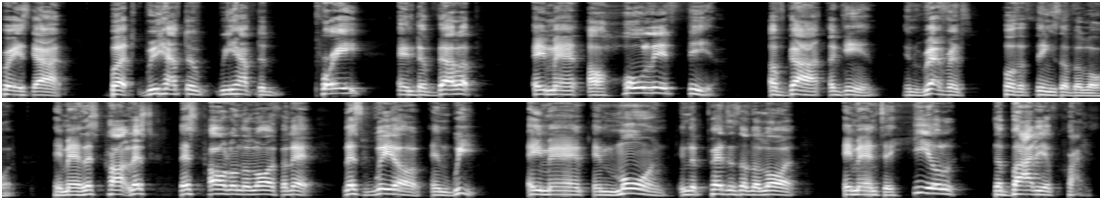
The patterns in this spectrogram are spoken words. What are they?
Praise God. But we have to we have to pray and develop, amen, a holy fear of God again in reverence for the things of the Lord. Amen. Let's call let's let's call on the Lord for that. Let's wail and weep, amen, and mourn in the presence of the Lord, amen, to heal the body of Christ.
